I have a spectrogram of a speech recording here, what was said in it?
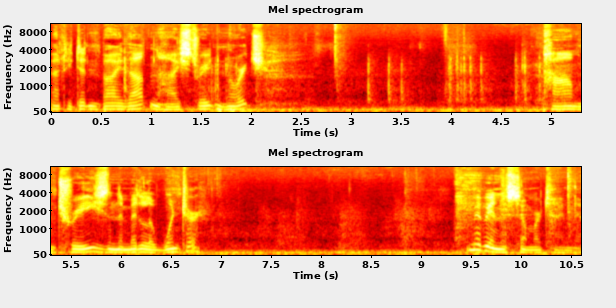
Bet he didn't buy that in High Street in Norwich. Palm trees in the middle of winter. Maybe in the summertime though.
